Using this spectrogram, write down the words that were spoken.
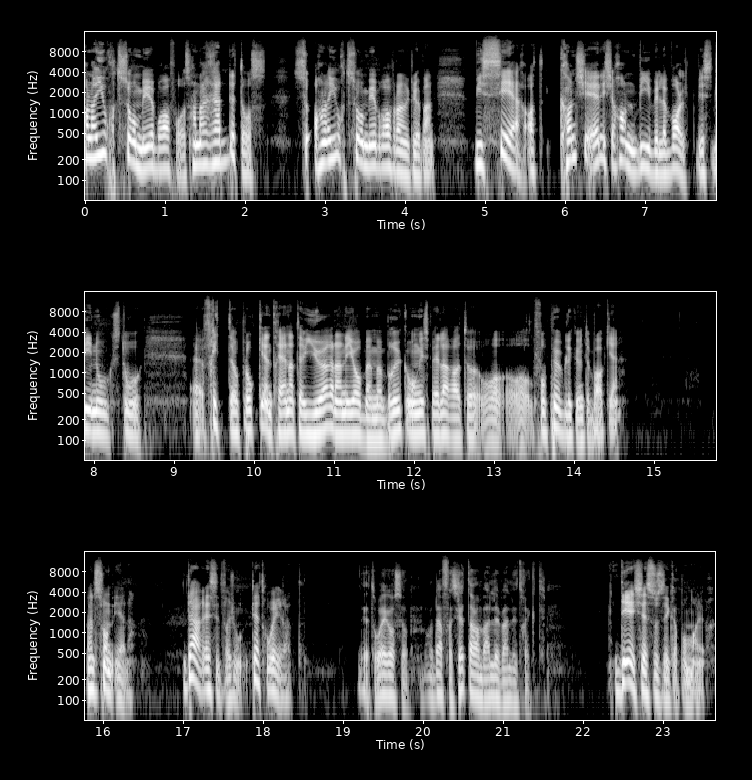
Han har gjort så mye bra for oss. Han har reddet oss. Så, han har gjort så mye bra for denne klubben. Vi ser at kanskje er det ikke han vi ville valgt hvis vi nå sto eh, fritt til å plukke en trener til å gjøre denne jobben med å bruke unge spillere til å, å få publikum tilbake. Men sånn er det. Der er situasjonen. Det tror jeg er rett. Det tror jeg også. Og derfor sitter han veldig, veldig trygt. Det er jeg ikke så sikker på om han gjør.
